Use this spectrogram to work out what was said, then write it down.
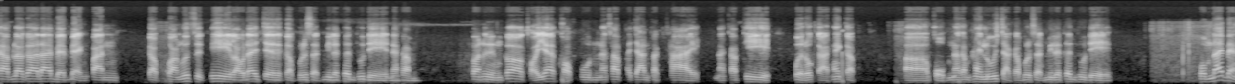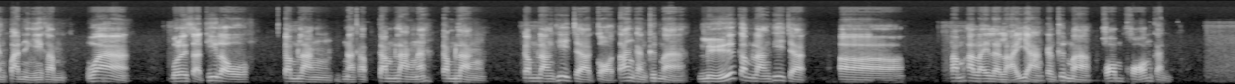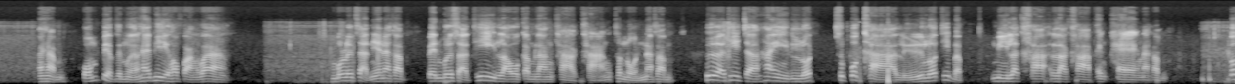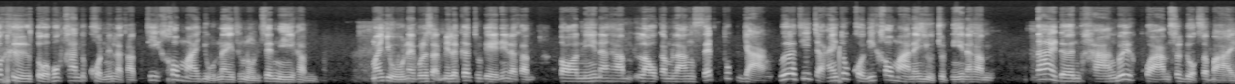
ครับ แล้วก็ได้แบบแบ่งปันกับความรู้สึกที่เราได้เจอกับบริษัทมิ Miracle Today นะครับ ก่อนอื่นก็ขออนุญาตขอบคุณนะครับ อาจารย์ศักดิ์ชายนะครับ ที่เปิดโอกาสให้กับผมนะครับ ให้รู้จักกับบริษัทมิ Miracle Today ผมได้แบ่งปันอย่างนี้ครับ ว่าบริษัทที่เรากำลังนะครับกำลังนะกำลังกำลังที่จะก่อตั้งกันขึ้นมา หรือกำลังที่จะ ทำอะไรหลาย ๆ อย่างกันขึ้นมาพร้อมๆกันนะครับ ผมเปรียบเสมือนให้พี่เขาฟังว่า บริษัทนี้นะครับ เป็นบริษัทที่เรากำลังถากถางถนนนะครับ เพื่อที่จะให้รถซุปเปอร์คาร์หรือรถที่แบบมีราคาราคาแพงๆนะครับ ก็คือตัวพวกท่านทุกคนนี่แหละครับ ที่เข้ามาอยู่ในถนนเส้นนี้ครับ มาอยู่ในบริษัท Miracle Today นี่แหละครับ ตอนนี้นะครับเรากำลังเซตทุกอย่างเพื่อที่จะให้ทุกคนที่เข้ามาในอยู่จุดนี้นะครับ ได้เดินทางด้วยความสะดวกสบาย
